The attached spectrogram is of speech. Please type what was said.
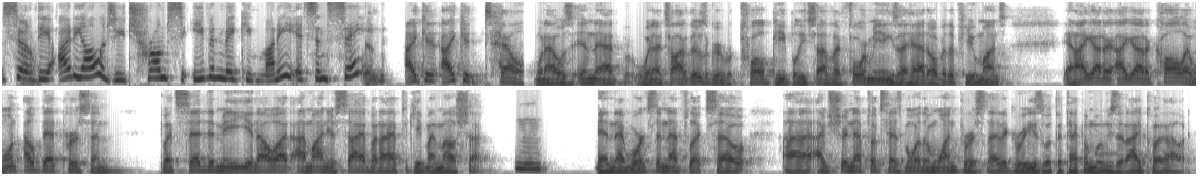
So no. the ideology trumps even making money. It's insane. I could, I could tell when I was in that, when I talked, there was a group of 12 people each had like four meetings I had over the few months. And I got a, I got a call. I won't out that person, but said to me, you know what? I'm on your side, but I have to keep my mouth shut. Mm. And that works in Netflix. So, uh, I'm sure Netflix has more than one person that agrees with the type of movies that I put out.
